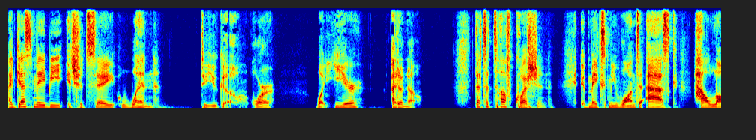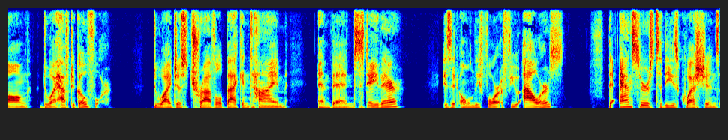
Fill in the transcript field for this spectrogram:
I guess maybe it should say, When do you go? Or what year? I don't know. That's a tough question. It makes me want to ask, How long do I have to go for? Do I just travel back in time and then stay there? Is it only for a few hours? The answers to these questions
